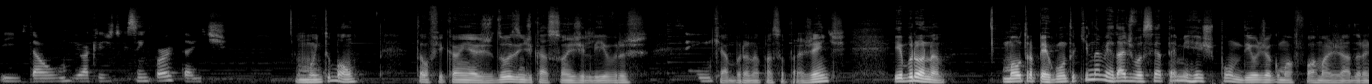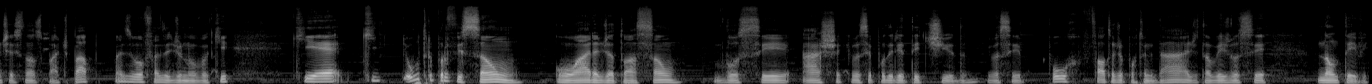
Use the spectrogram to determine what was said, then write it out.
Então eu acredito que isso é importante. Muito bom. Então ficam aí as duas indicações de livros Sim. que a Bruna passou pra gente. E Bruna, uma outra pergunta que na verdade você até me respondeu de alguma forma já durante esse nosso bate-papo, mas eu vou fazer de novo aqui, que é que outra profissão ou área de atuação você acha que você poderia ter tido e você por falta de oportunidade, talvez você não teve.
